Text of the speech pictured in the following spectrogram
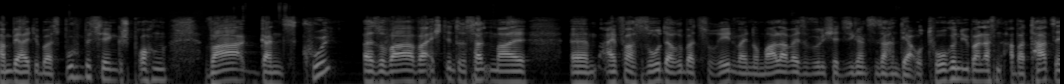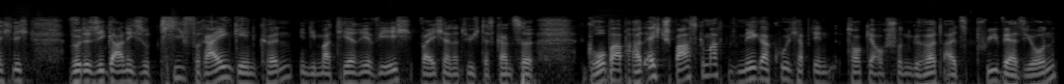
haben wir halt über das Buch ein bisschen gesprochen. War ganz cool. Also war, war echt interessant, mal ähm, einfach so darüber zu reden, weil normalerweise würde ich ja diese ganzen Sachen der Autorin überlassen, aber tatsächlich würde sie gar nicht so tief reingehen können in die Materie wie ich, weil ich ja natürlich das Ganze grob habe. Hat echt Spaß gemacht, mega cool. Ich habe den Talk ja auch schon gehört als Pre-Version,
